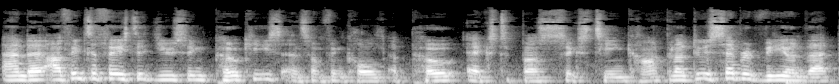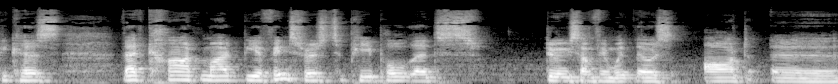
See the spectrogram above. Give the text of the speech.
And uh, I've interfaced it using Pokeys and something called a Po Bus 16 card, but I'll do a separate video on that because that card might be of interest to people that's doing something with those odd uh,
